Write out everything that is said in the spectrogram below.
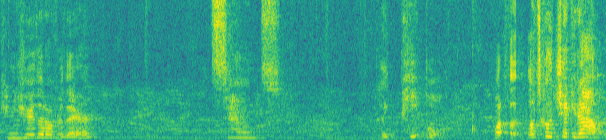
can you hear that over there? It sounds like people. What, let's go check it out.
